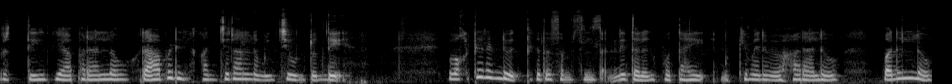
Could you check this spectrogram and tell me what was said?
వృత్తి వ్యాపారాల్లో రాబడి అంచనాలను మించి ఉంటుంది. ఒకటి రెండు వ్యక్తిగత సమస్యలు అన్నీ తొలగిపోతాయి. ముఖ్యమైన వ్యవహారాలు పనుల్లో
